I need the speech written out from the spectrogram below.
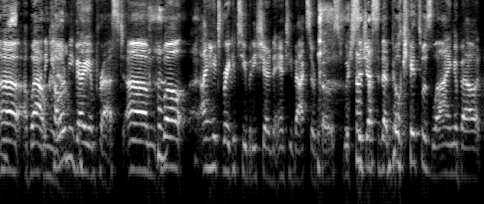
Uh, wow, color me very impressed. Um, well, I hate to break it to you, but he shared an anti-vaxxer post, which suggested that Bill Gates was lying about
